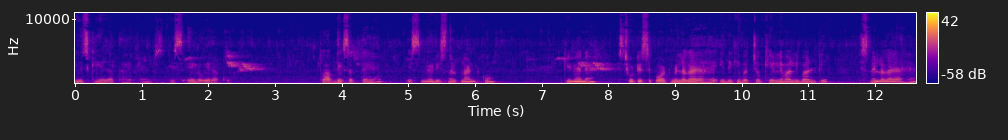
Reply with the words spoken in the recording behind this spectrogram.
यूज़ किया जाता है फ्रेंड्स, इस एलोवेरा को। तो आप देख सकते हैं इस मेडिसिनल प्लांट को कि मैंने इस छोटे से पॉट में लगाया है। ये देखिए बच्चों खेलने वाली बाल्टी इसमें लगाया है।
